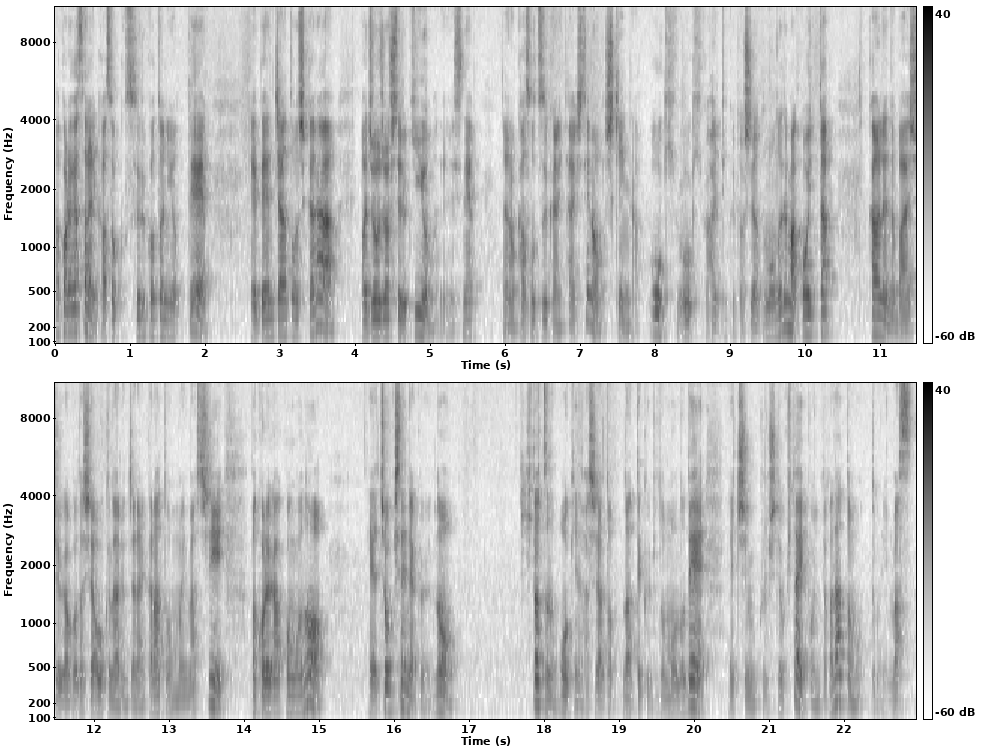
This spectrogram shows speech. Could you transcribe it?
これがさらに加速することによってベンチャー投資から上場している企業までですねあの仮想通貨に対しての資金が大きく大きく入っていく年だと思うので、まあ、こういった関連の買収が今年は多くなるんじゃないかなと思いますし、まあ、これが今後の長期戦略の一つの大きな柱となってくると思うので注目しておきたいポイントかなと思っております。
